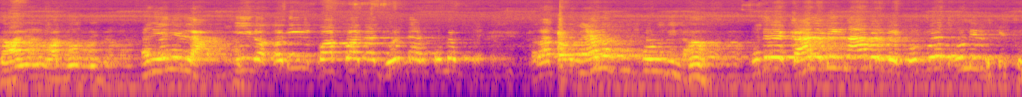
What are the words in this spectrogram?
ಗಾಳಿಯಲ್ಲಿ ಅದೇನಿಲ್ಲ. ಈಗ ಕಡಿ ಪಾಪ ನಾ ಜೋಟ ಹೋಗ್ತೇನೆ ರಥದ ಮೇಲೆ ಕೂತ್ಕೊಳ್ಳುವುದಿಲ್ಲ. ಕುದುರೆ ಕಾಲಡಿಗೆ ನಾ ಬರಬೇಕು ಜೋತ್ಕೊಂಡಿರ್ಬೇಕು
